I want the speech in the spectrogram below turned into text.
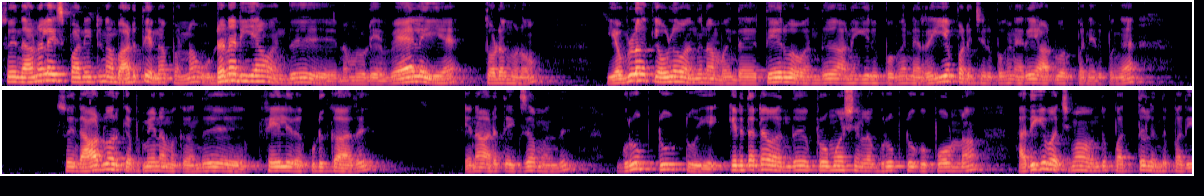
ஸோ இந்த அனலைஸ் பண்ணிவிட்டு நம்ம அடுத்து என்ன பண்ணோம் உடனடியாக வந்து நம்மளுடைய வேலையை தொடங்கணும். எவ்வளோக்கு எவ்வளோ வந்து நம்ம இந்த தேர்வை வந்து அணுகியிருப்போங்க நிறைய படிச்சிருப்போங்க நிறைய ஹார்ட் ஒர்க் பண்ணியிருப்போங்க. ஸோ இந்த ஹார்ட் ஒர்க் எப்பவுமே நமக்கு வந்து ஃபெயிலியரை கொடுக்காது. ஏன்னா அடுத்த எக்ஸாம் வந்து குரூப் டூ டூ ஏ கிட்டத்தட்ட வந்து ப்ரொமோஷனில் குரூப் டூக்கு போகணுன்னா அதிகபட்சமாக வந்து பத்துலேருந்து பதி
